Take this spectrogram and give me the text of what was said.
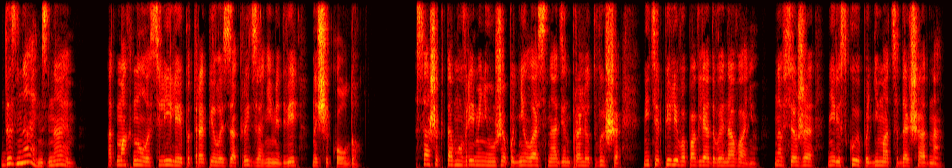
«Да знаем, знаем!» Отмахнулась Лилия и поторопилась закрыть за ними дверь на щеколду. Саша к тому времени уже поднялась на один пролет выше, нетерпеливо поглядывая на Ваню, но все же не рискуя подниматься дальше одна.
